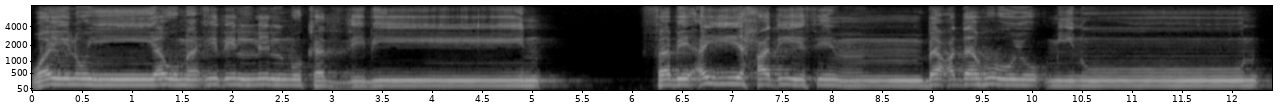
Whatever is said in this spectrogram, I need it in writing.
وَيْلٌ يَوْمَئِذٍ لِلْمُكَذِّبِينَ. فَبِأَيِّ حَدِيثٍ بَعْدَهُ يُؤْمِنُونَ؟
